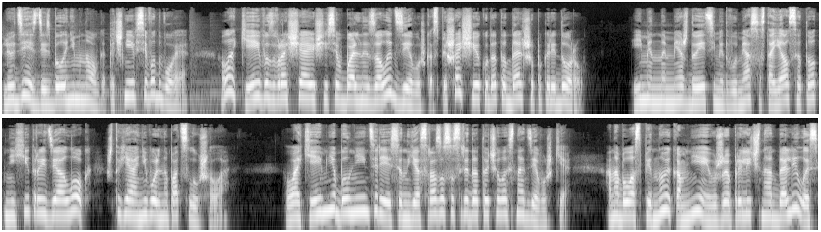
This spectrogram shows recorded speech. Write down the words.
Людей здесь было немного, точнее всего двое. Лакей, возвращающийся в бальный зал, и девушка, спешащая куда-то дальше по коридору. Именно между этими двумя состоялся тот нехитрый диалог, что я невольно подслушала. Лакей мне был неинтересен, я сразу сосредоточилась на девушке — она была спиной ко мне и уже прилично отдалилась,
